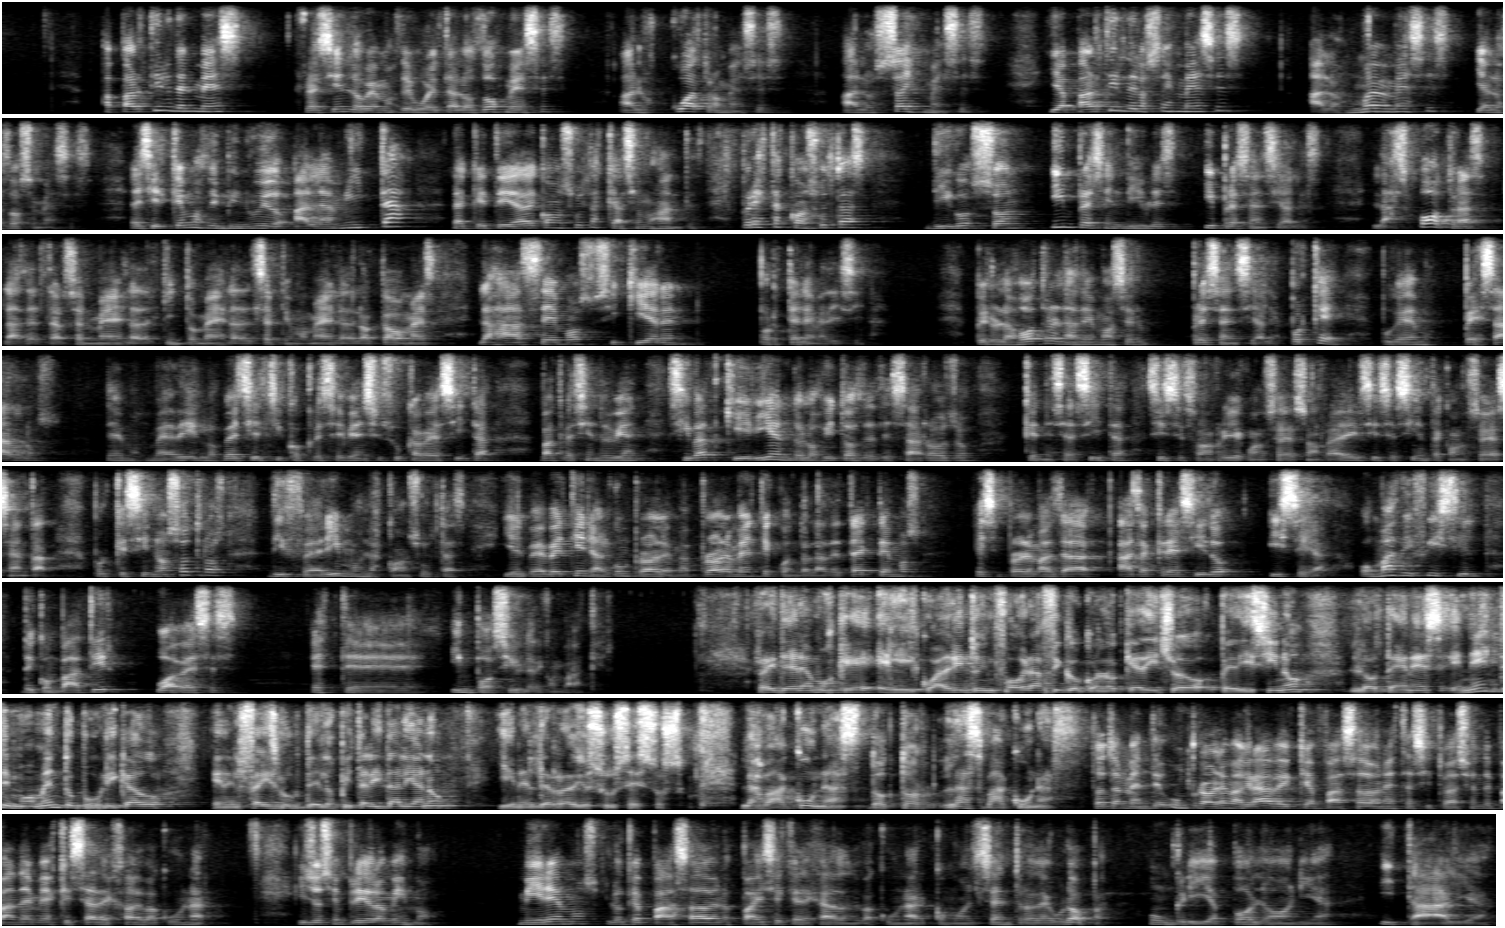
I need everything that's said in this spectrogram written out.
A partir del mes, recién lo vemos de vuelta a los 2 meses, a los 4 meses, a los 6 meses, y a partir de los 6 meses a los 9 meses y a los 12 meses. Es decir, que hemos disminuido a la mitad la cantidad de consultas que hacíamos antes. Pero estas consultas, digo, son imprescindibles y presenciales. Las otras, las del tercer mes, la del quinto mes, la del séptimo mes, la del octavo mes, las hacemos, si quieren, por telemedicina. pero las otras las debemos hacer presenciales. ¿Por qué? Porque debemos pesarlos, debemos medirlos, ver si el chico crece bien, si su cabecita va creciendo bien, si va adquiriendo los hitos de desarrollo que necesita, si se sonríe cuando se debe sonreír, si se sienta cuando se debe sentar. Porque si nosotros diferimos las consultas y el bebé tiene algún problema, probablemente cuando la detectemos, ese problema ya haya crecido y sea o más difícil de combatir o a veces este, imposible de combatir. Reiteramos que el cuadrito infográfico con lo que ha dicho Pedicino lo tenés en este momento publicado en el Facebook del Hospital Italiano y en el de Radio Sucesos. Las vacunas, doctor, las vacunas. Totalmente. Un problema grave que ha pasado en esta situación de pandemia es que se ha dejado de vacunar. Y yo siempre digo lo mismo. Miremos lo que ha pasado en los países que dejaron de vacunar, como el centro de Europa, Hungría, Polonia, Italia,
